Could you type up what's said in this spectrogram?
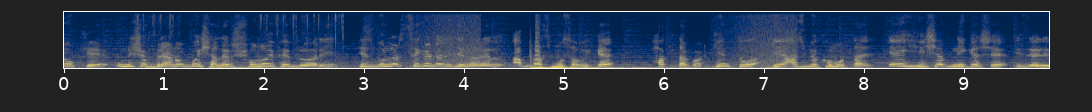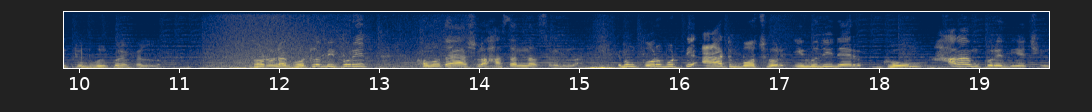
লক্ষ্যে উনিশশো বিরানব্বই সালের ষোলোই ফেব্রুয়ারি হিজবুল্লাহর সেক্রেটারি জেনারেল আব্বাস মুসাউইকে হত্যা কর। কিন্তু কে আসবে ক্ষমতায়, এই হিসাব নিকেশে ইসরায়েল একটু ভুল করে ফেলল। ঘটনা ঘটলো বিপরীত, ক্ষমতায় আসলো হাসান নাসরুল্লাহ। এবং পরবর্তী আট বছর ইহুদিদের ঘুম হারাম করে দিয়েছিল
